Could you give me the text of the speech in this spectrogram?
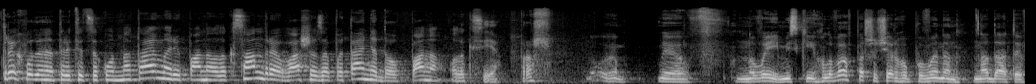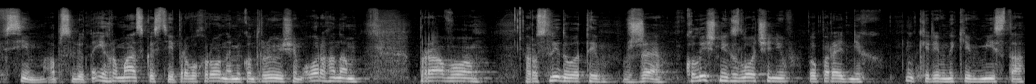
3 хвилини 30 секунд на таймері. Пане Олександре, ваше запитання до пана Олексія. Прошу. Ну, е, е, Новий міський голова в першу чергу повинен надати всім абсолютно і громадськості, і правоохоронним, і контролюючим органам право розслідувати вже колишніх злочинів попередніх ну, керівників міста,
